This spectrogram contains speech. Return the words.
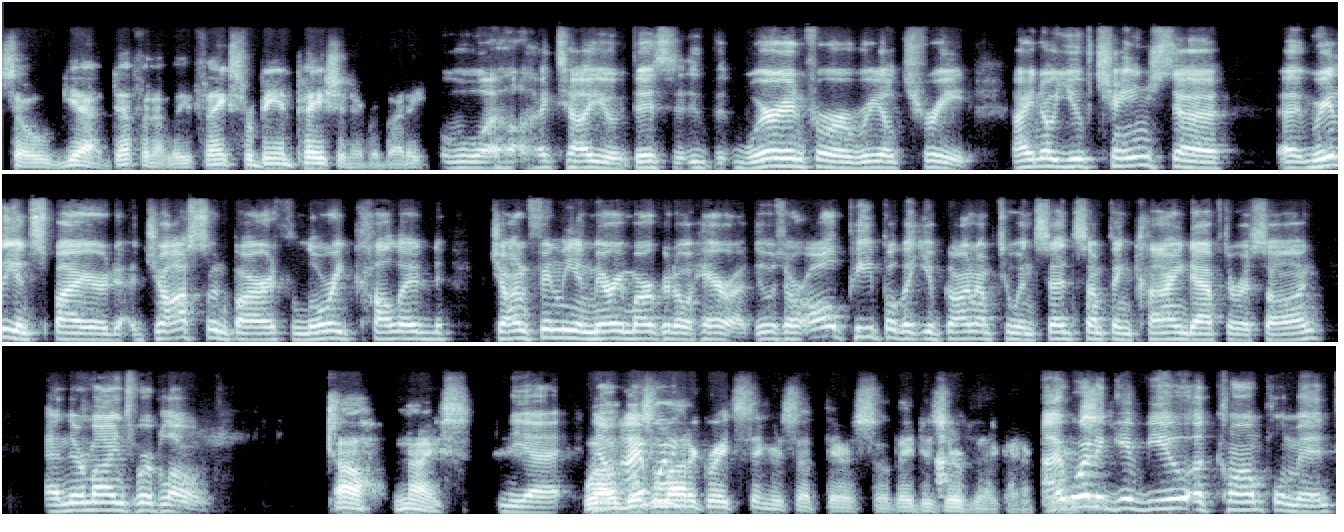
So yeah, definitely. Thanks for being patient, everybody. Well, I tell you, this we're in for a real treat. I know you've changed, uh, uh, really inspired Jocelyn Barth, Lori Cullen, John Finley and Mary Margaret O'Hara. Those are all people that you've gone up to and said something kind after a song, and their minds were blown. Oh, nice. Yeah. Well, Now, there's I a wanna- lot of great singers up there, so they deserve that kind of. I want to give you a compliment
